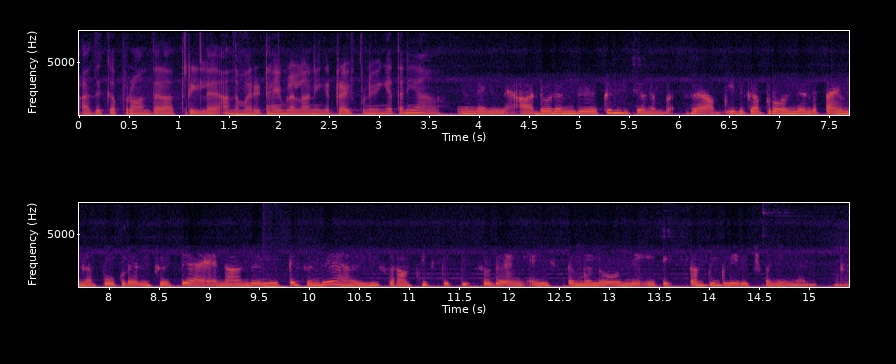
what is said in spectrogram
அதுக்கப்புறம் அந்த ராத்திரியில அந்த மாதிரி டைம்ல எல்லாம் நீங்க டிரைவ் பண்ணுவீங்க தனியா? இல்ல இல்ல. அதோட வந்து தெரிஞ்சிட்டோம் நம்ம இதுக்கப்புறம் வந்து அந்த டைம்ல போக கூடாதுன்னு சொல்லிட்டு நான் வந்து லேட்டஸ்ட் வந்து least around six thirty so at least தமிழ்ல வந்து எயிட் சம்திங்குள்ளே ரீச் பண்ணிருந்தேன் ம்.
